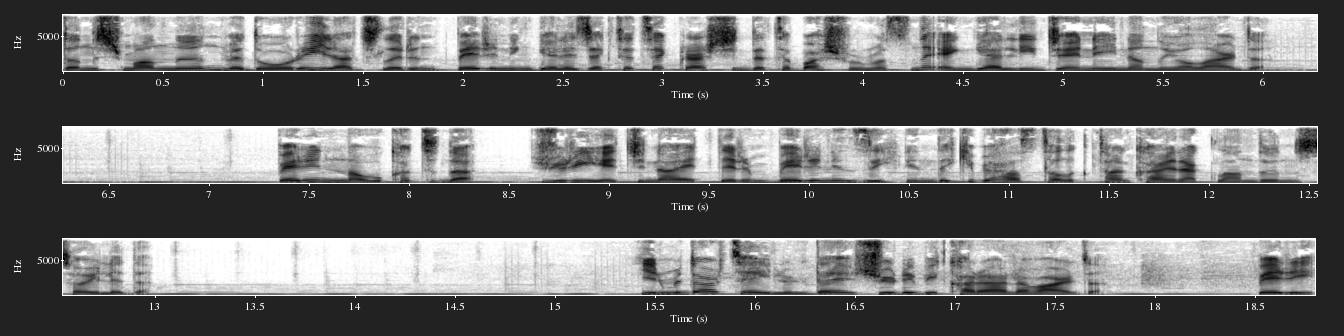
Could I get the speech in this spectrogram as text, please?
Danışmanlığın ve doğru ilaçların Barry'nin gelecekte tekrar şiddete başvurmasını engelleyeceğine inanıyorlardı. Barry'nin avukatı da jüriye cinayetlerin Barry'nin zihnindeki bir hastalıktan kaynaklandığını söyledi. 24 Eylül'de jüri bir karara vardı. Barry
